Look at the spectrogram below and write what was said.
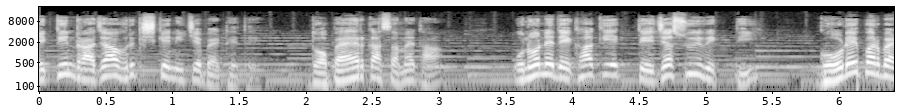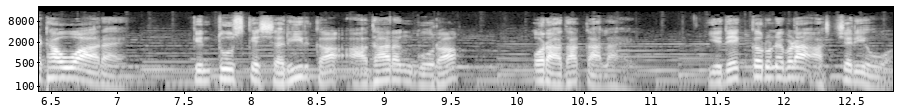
एक दिन राजा वृक्ष के नीचे बैठे थे। दोपहर का समय था। उन्होंने देखा कि एक तेजस्वी व्यक्ति घोड़े पर बैठा हुआ आ रहा है। किंतु उसके शरीर का आधा रंग गोरा और आधा काला है। ये देखकर उन्हें बड़ा आश्चर्य हुआ।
